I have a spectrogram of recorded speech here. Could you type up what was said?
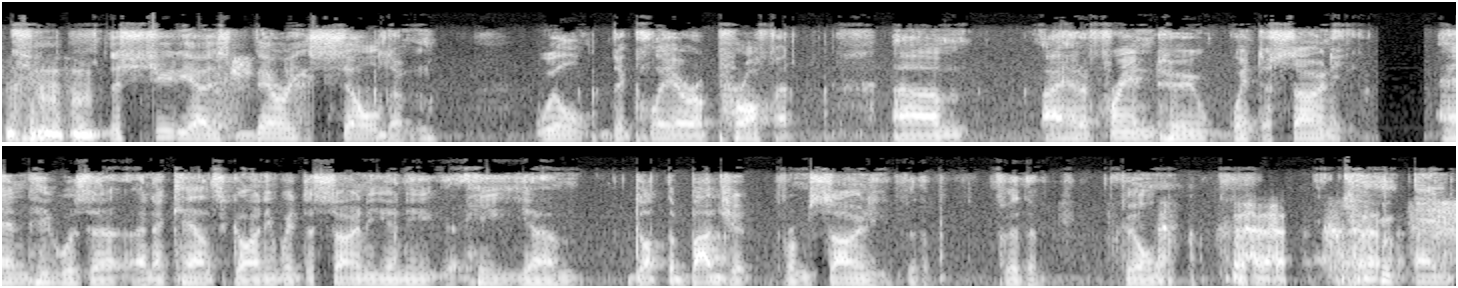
the studios very seldom will declare a profit. Um, I had a friend who went to Sony and he was a, an accounts guy, and he went to Sony, and he he um, got the budget from Sony for the for the film. and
